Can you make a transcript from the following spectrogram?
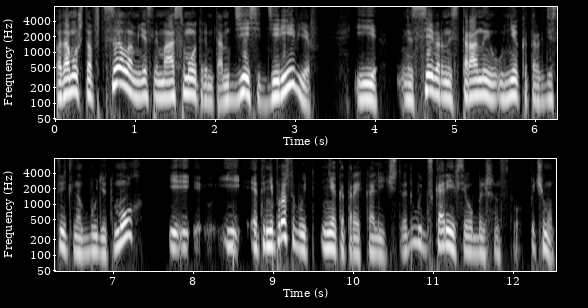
Потому что в целом, если мы осмотрим там 10 деревьев, и с северной стороны у некоторых действительно будет мох, и, и, и это не просто будет некоторое количество, это будет, скорее всего, большинство. Почему?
